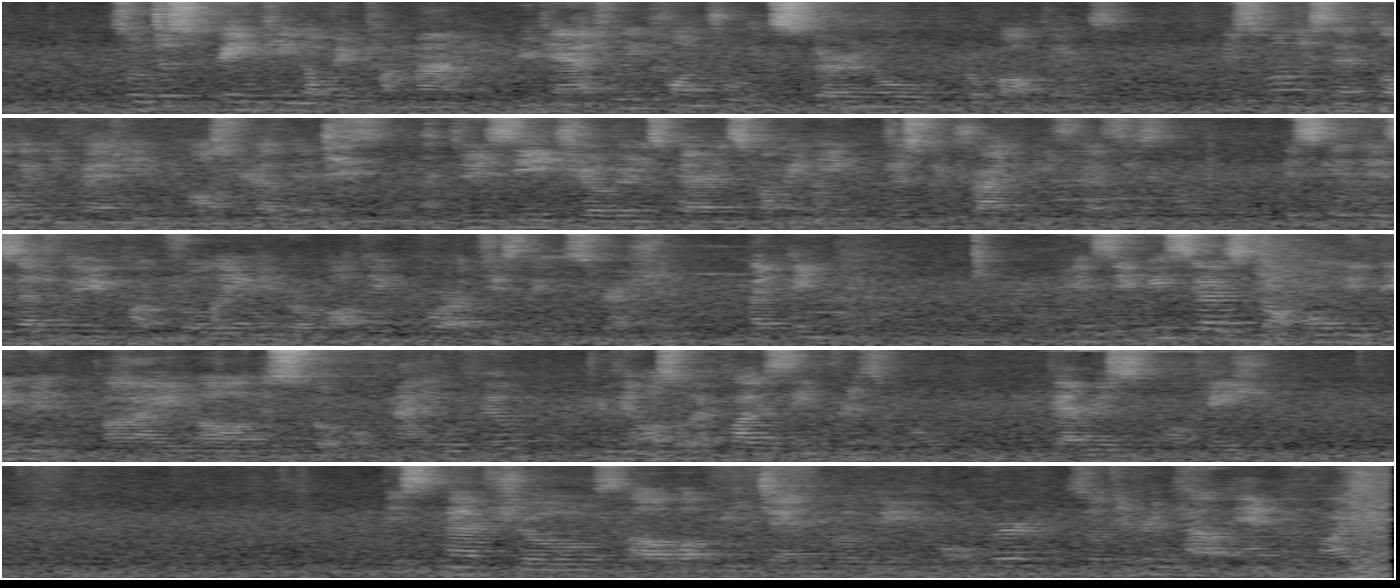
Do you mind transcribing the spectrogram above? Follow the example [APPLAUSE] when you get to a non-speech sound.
So just thinking of a command, you can actually control external robotics. This one is an public event in Australia. So you see children's parents coming in just to try the BCI system. This kid is actually controlling a robotic for artistic expression, like painting. You can see BCI is not only limited by uh, the scope of medical field, you can also apply the same principle in various occasions. This map shows uh, what we generally offer. So different kind of amplifier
